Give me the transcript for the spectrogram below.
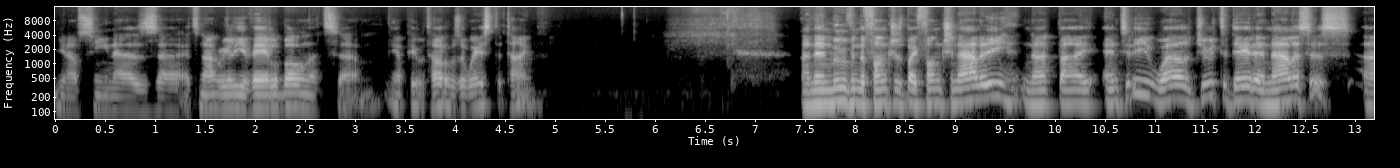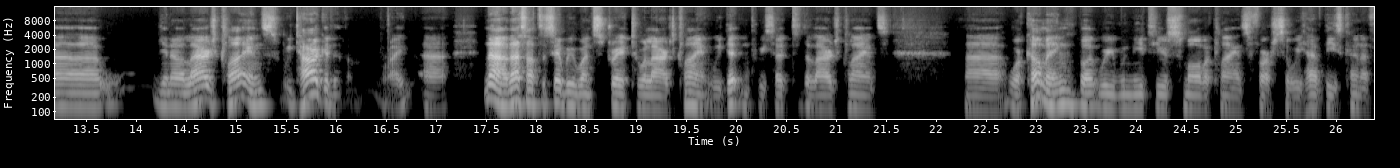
you know seen as uh, it's not really available, and it's um, you know people thought it was a waste of time. And then moving the functions by functionality, not by entity. Well, due to data analysis, uh, you know, large clients, we targeted them right? Uh, now, that's not to say we went straight to a large client. We didn't. We said to the large clients, uh, we're coming, but we would need to use smaller clients first. So we have these kind of,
